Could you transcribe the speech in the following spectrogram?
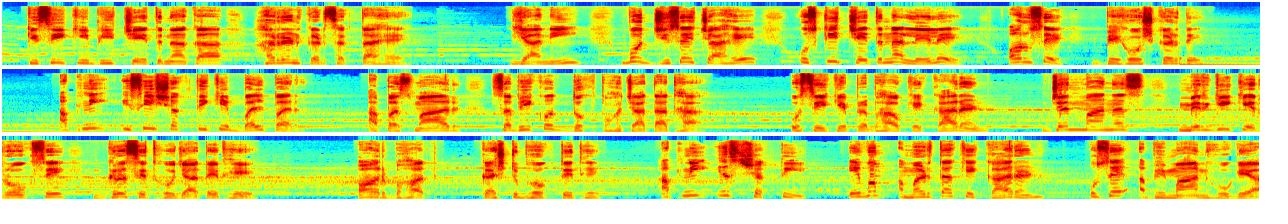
किसी की भी चेतना का हरण कर सकता है। यानी वो जिसे चाहे उसकी चेतना ले ले और उसे बेहोश कर दे। अपनी इसी शक्ति के बल पर अपस्मार सभी को दुख पहुंचाता था। उसी के प्रभाव के कारण जनमानस मिर्गी के रोग से ग्रसित हो जाते थे और बहुत कष्ट भोगते थे। अपनी इस शक्ति एवं अमरता के कारण उसे अभिमान हो गया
